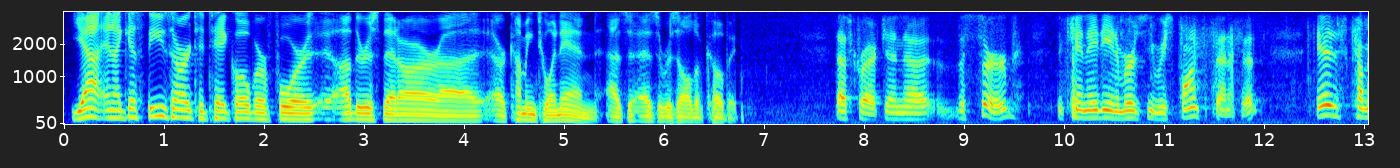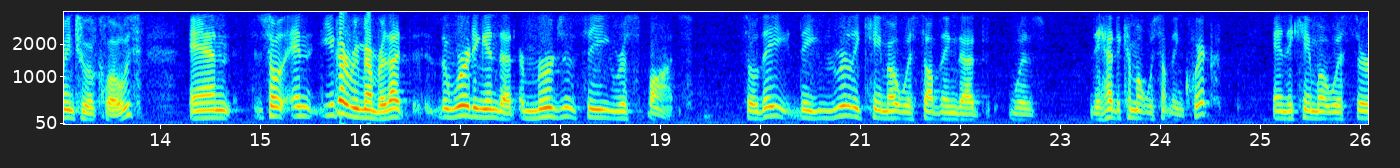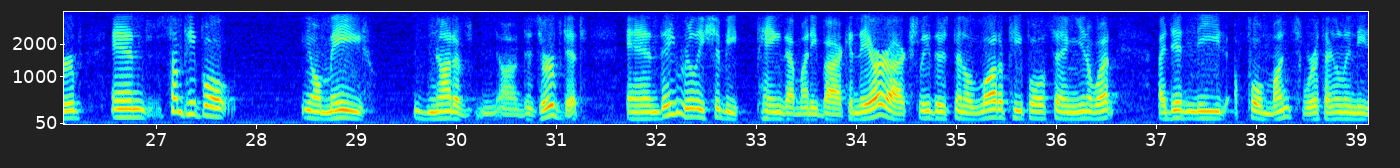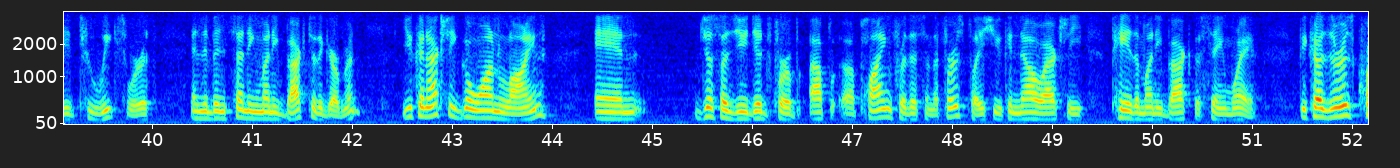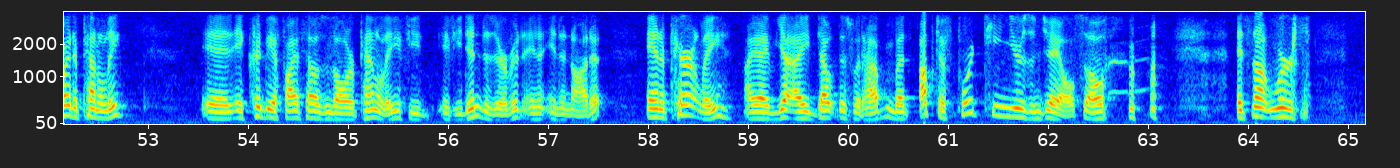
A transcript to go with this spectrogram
Yeah, and I guess these are to take over for others that are uh, are coming to an end as a, as a result of COVID. That's correct, and uh, the CERB, the Canadian Emergency Response Benefit, is coming to a close, and so and you got to remember that the wording in that emergency response. So they they really came out with something that was they had to come up with something quick, and they came out with CERB, and some people, you know, may not have uh, deserved it, and they really should be paying that money back. And they are actually. There's been a lot of people saying, you know what, I didn't need a full month's worth. I only needed two weeks worth, and they've been sending money back to the government. You can actually go online, and just as you did for applying for this in the first place, you can now actually pay the money back the same way, because there is quite a penalty. It, it could be a five thousand dollar penalty if you if you didn't deserve it in, in an audit and apparently, I, I, I doubt this would happen, but up to 14 years in jail. So it's not worth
